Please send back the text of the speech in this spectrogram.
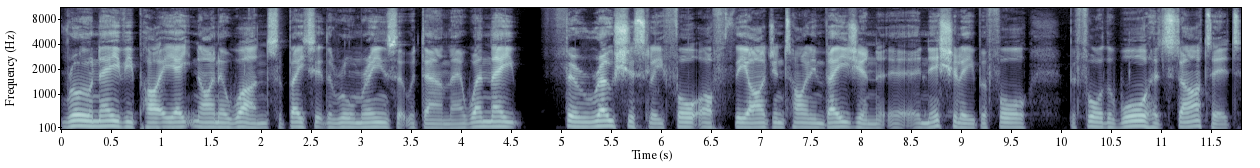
Royal Navy Party 8901, so basically the Royal Marines that were down there, when they ferociously fought off the Argentine invasion uh, initially before before the war had started,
